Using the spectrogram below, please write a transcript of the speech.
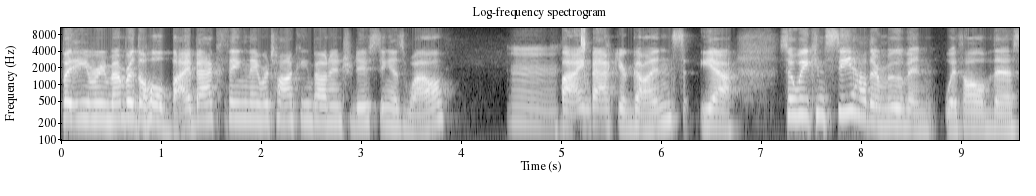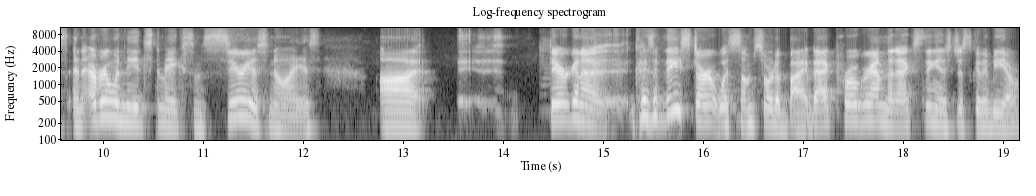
but you remember the whole buyback thing they were talking about introducing as well, mm. buying back your guns. Yeah. So we can see how they're moving with all of this, and everyone needs to make some serious noise. Uh, they're gonna because if they start with some sort of buyback program, the next thing is just gonna be a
